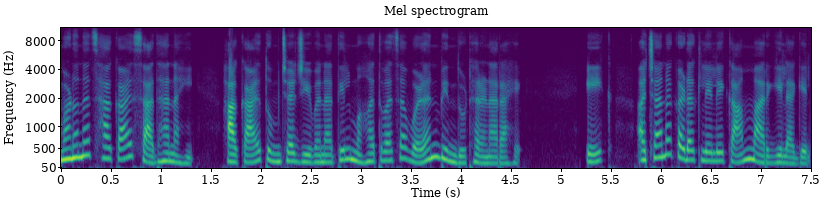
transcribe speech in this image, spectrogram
म्हणूनच हा काळ साधा नाही. हा काळ तुमच्या जीवनातील महत्त्वाचा वळणबिंदू ठरणार आहे. एक अचानक अडकलेले काम मार्गी लागेल.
